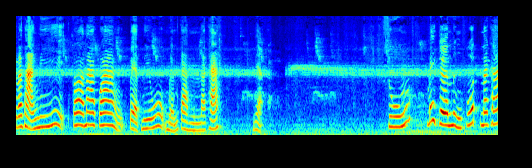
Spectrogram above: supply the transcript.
กระถางนี้ก็หน้ากว้าง 8 นิ้วเหมือนกันนะคะ เนี่ย สูงไม่เกิน 1 ฟุตนะคะ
